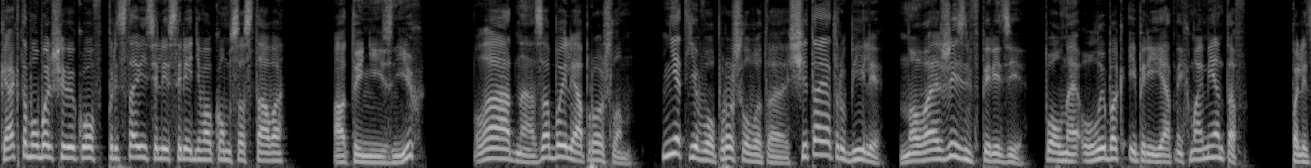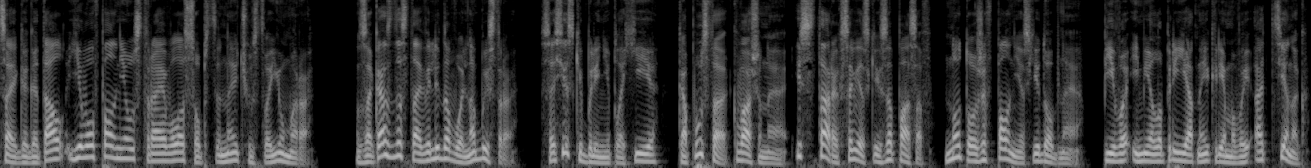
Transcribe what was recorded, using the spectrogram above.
как там у большевиков представителей среднего комсостава?» «А ты не из них?» «Ладно, забыли о прошлом. Нет его прошлого-то, считай, отрубили. Новая жизнь впереди, полная улыбок и приятных моментов». Полицай гоготал, его вполне устраивало собственное чувство юмора. Заказ доставили довольно быстро. Сосиски были неплохие, капуста квашеная, из старых советских запасов, но тоже вполне съедобная. Пиво имело приятный кремовый оттенок,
